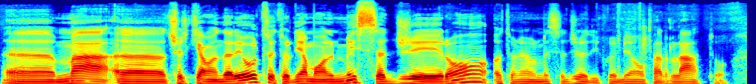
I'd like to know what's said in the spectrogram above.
Uh, ma uh, cerchiamo di andare oltre, torniamo al messaggero, torniamo al messaggero di cui abbiamo parlato eh,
